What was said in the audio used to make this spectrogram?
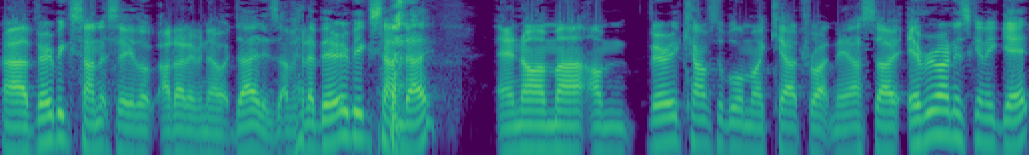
uh, very big Sunday. See, look, I don't even know what day it is. I've had a very big Sunday, and I'm uh, I'm very comfortable on my couch right now. So everyone is going to get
